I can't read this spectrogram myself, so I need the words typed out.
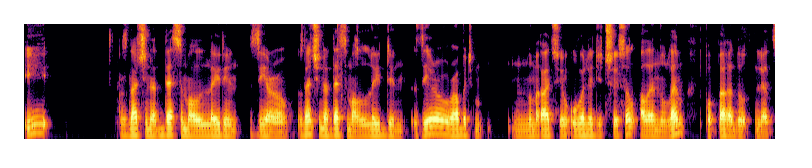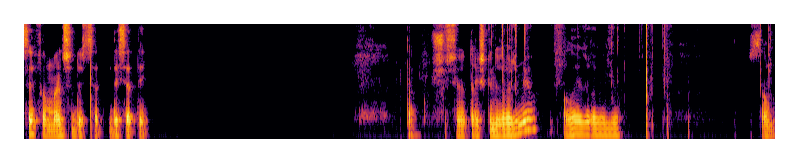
І значення decimal leading 0. Значення decimal leading 0 робить нумерацію у вигляді чисел, але нулем попереду для цифр менше 10. Так, щось я трішки не зрозумів, але я зрозумів. Сам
